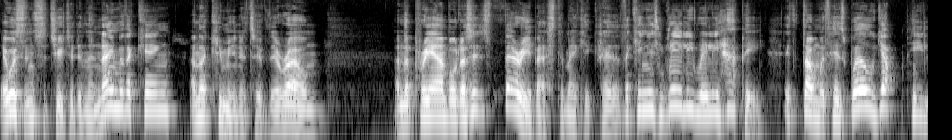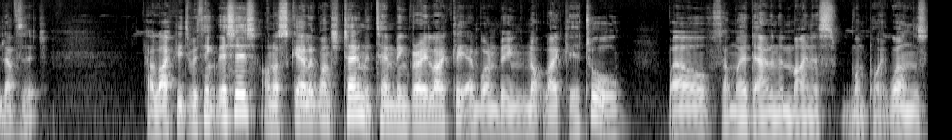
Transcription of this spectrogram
It was instituted in the name of the king and the community of the realm, and the preamble does its very best to make it clear that the king is really, really happy. It's done with his will, yup, he loves it. How likely do we think this is, on a scale of 1 to 10, with 10 being very likely and 1 being not likely at all? Well, somewhere down in the minus 1.1s.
